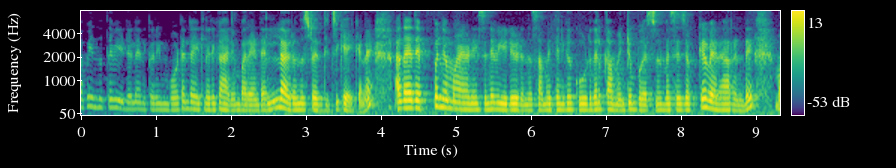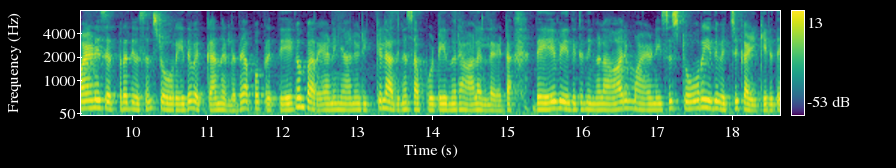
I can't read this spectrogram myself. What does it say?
അപ്പോൾ ഇന്നത്തെ വീഡിയോയിൽ എനിക്കൊരു ഇമ്പോർട്ടന്റ് ആയിട്ടുള്ളൊരു കാര്യം പറയേണ്ട എല്ലാവരും ഒന്ന് ശ്രദ്ധിച്ച് കേൾക്കണേ. അതായത് എപ്പോൾ ഞാൻ മയോണൈസിന്റെ വീഡിയോ ഇടുന്ന സമയത്ത് എനിക്ക് കൂടുതൽ കമന്റും പേഴ്സണൽ മെസ്സേജും ഒക്കെ വരാറുണ്ട്. മയോണൈസ് എത്ര ദിവസം സ്റ്റോർ ചെയ്ത് വെക്കാന്നുള്ളത് അപ്പോൾ പ്രത്യേകം പറയുകയാണെങ്കിൽ ഞാൻ ഒരിക്കലും അതിനെ സപ്പോർട്ട് ചെയ്യുന്ന ഒരാളല്ല കേട്ടോ. ദയവ് ചെയ്തിട്ട് നിങ്ങൾ ആരും മയോണൈസ് സ്റ്റോർ ചെയ്ത് വെച്ച് കഴിക്കരുത്.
